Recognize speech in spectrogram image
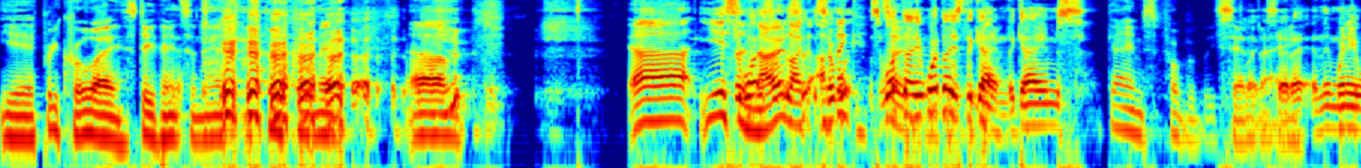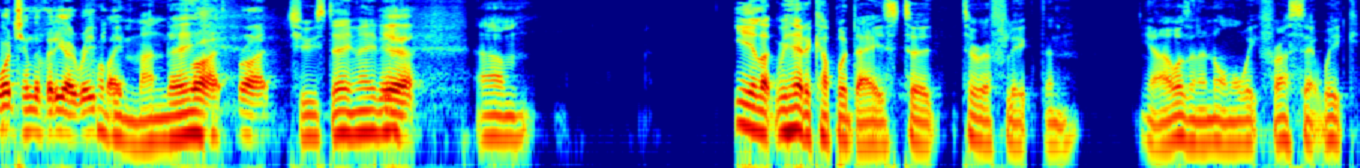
Yeah, pretty cruel, eh? Steve man. Cruel, man. Um, uh, yes and what- no. so- like so, I think what, so what so day? What day's the game? The game's game's probably Saturday, like Saturday, and then when you're watching the video replay, probably Monday, right, right, Tuesday, maybe. yeah, Um, yeah, like we had a couple of days to to reflect, and you know, it wasn't a normal week for us that week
